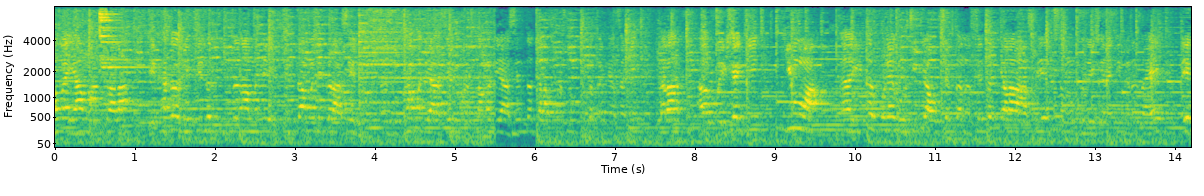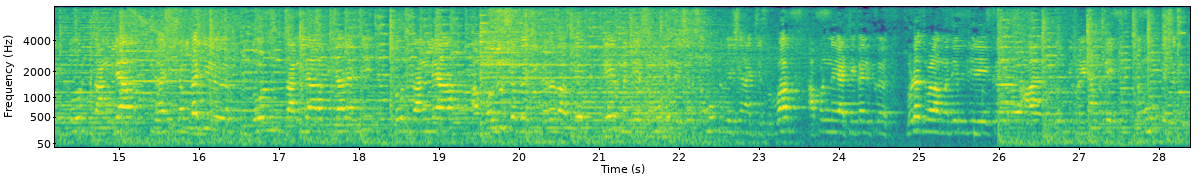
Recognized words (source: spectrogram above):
बाबा या माणसाला एखादा व्यक्ती जर चिंतनामध्ये चिंतामध्ये जर असेल तर दुःखामध्ये असेल प्रश्नामध्ये असेल तर त्याला प्रश्नमुक्त करण्यासाठी त्याला पैशाची किंवा इतर कोण्या गोष्टीची आवश्यकता नसेल तर त्याला असे एक समुपदेशनाची गरज आहे. एक दोन चांगल्या शब्दाची दोन चांगल्या विचारांची दोन चांगल्या मधुर शब्दाची गरज असते. ते म्हणजे समुपदेशन समुपदेशनाची सुरुवात. आपण या ठिकाणी क- थोड्याच वेळामध्ये म्हणजे एक दोन तीन महिन्यामध्ये समुपदेशन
